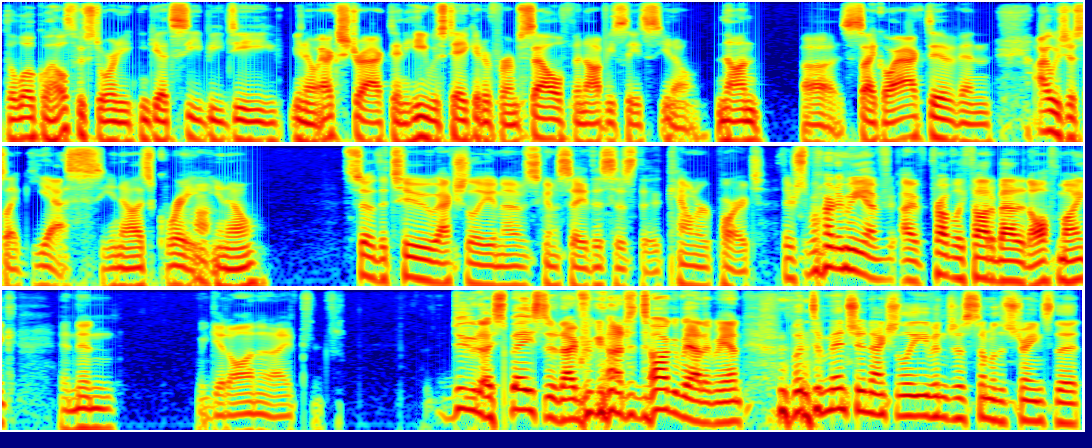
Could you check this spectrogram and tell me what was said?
the local health food store and he can get CBD, you know, extract, and he was taking it for himself, and obviously it's you know non uh, psychoactive, and I was just like, yes, you know, that's great, you know. So the two actually, and I was going to say this is the counterpart. There's part of me I've I've probably thought about it off mic, and then we get on, and I, dude, I spaced it. I forgot to talk about it, man. But to mention actually even just some of the strains that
